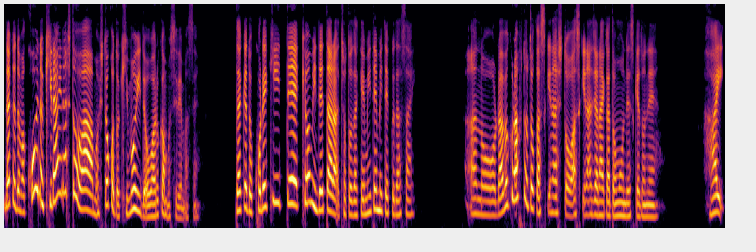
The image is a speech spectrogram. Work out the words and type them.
だけどまあこういうの嫌いな人はもう一言キモいで終わるかもしれません。だけどこれ聞いて興味出たらちょっとだけ見てみてください。あの、ラブクラフトとか好きな人は好きなんじゃないかと思うんですけどね。はい。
